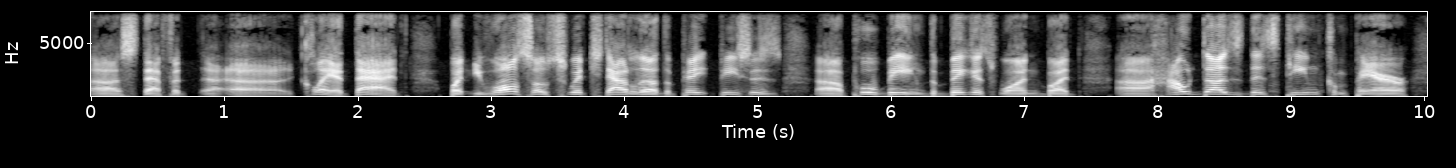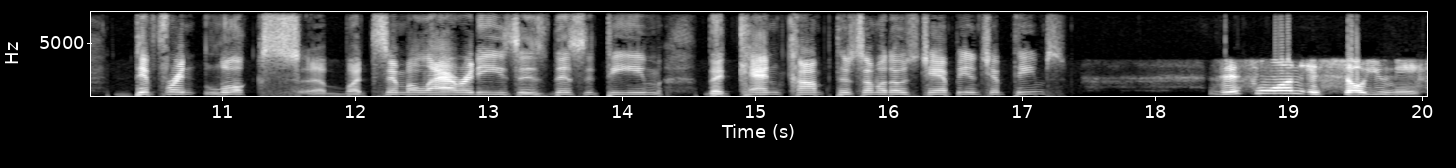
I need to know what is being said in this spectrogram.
uh, Steph at, uh, uh, Klay at that. But you've also switched out a lot of the pieces, uh, Poole being the biggest one. But uh, how does this team compare? Different looks, uh, but similarities. Is this a team that can comp to some of those championship teams? This one is so unique.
